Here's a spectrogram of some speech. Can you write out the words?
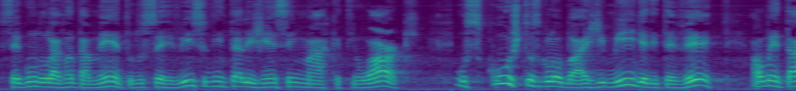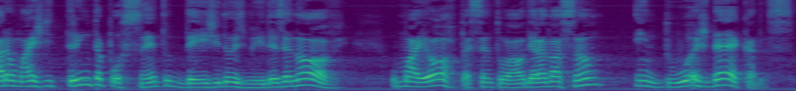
Segundo o levantamento do Serviço de Inteligência em Marketing WARC, os custos globais de mídia de TV aumentaram mais de 30% desde 2019, o maior percentual de elevação em duas décadas.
